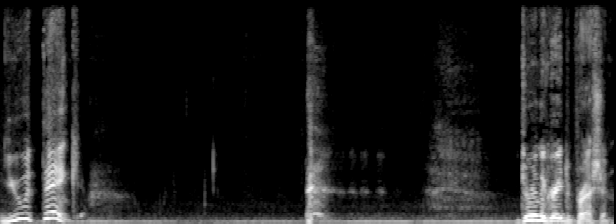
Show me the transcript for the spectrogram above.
you would think during the Great Depression,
